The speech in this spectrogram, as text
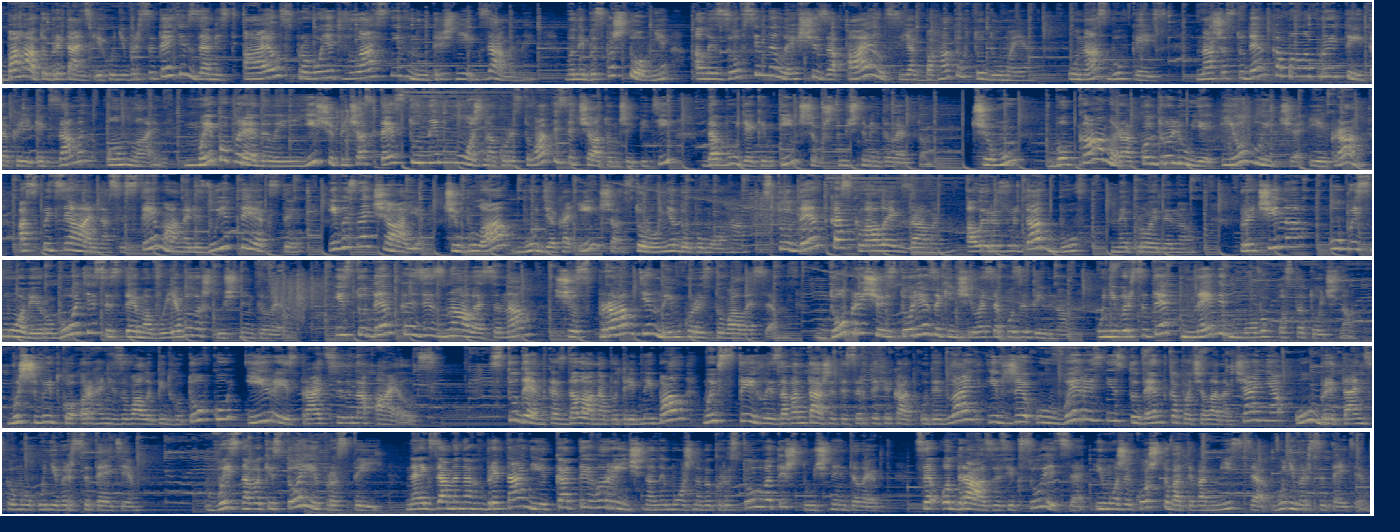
Багато британських університетів замість IELTS проводять власні внутрішні екзамени. Вони безкоштовні, але зовсім не легші за IELTS, як багато хто думає. У нас був кейс. Наша студентка мала пройти такий екзамен онлайн. Ми попередили її, що під час тесту не можна користуватися чатом GPT та будь-яким іншим штучним інтелектом. Чому? Бо камера контролює і обличчя, і екран, а спеціальна система аналізує тексти і визначає, чи була будь-яка інша стороння допомога. Студентка склала екзамен, але результат був не пройдено. Причина у письмовій роботі система виявила штучний інтелект. І студентка зізналася нам, що справді ним користувалася. Добре, що історія закінчилася позитивно. Університет не відмовив остаточно. Ми швидко організували підготовку і реєстрацію на IELTS. Студентка здала на потрібний бал. Ми встигли завантажити сертифікат у дедлайн, і вже у вересні студентка почала навчання у британському університеті. Висновок історії простий. На екзаменах в Британії категорично не можна використовувати штучний інтелект. Це одразу фіксується і може коштувати вам місця в університеті.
